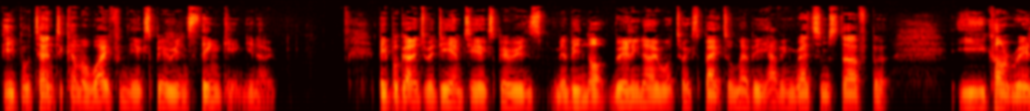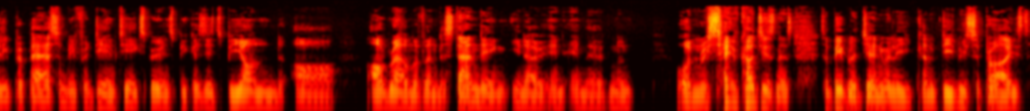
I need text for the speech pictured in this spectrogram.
people tend to come away from the experience thinking, you know. People go into a DMT experience maybe not really knowing what to expect or maybe having read some stuff, but you can't really prepare somebody for a DMT experience because it's beyond our our realm of understanding, you know, in, in the ordinary state of consciousness. So people are genuinely kind of deeply surprised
